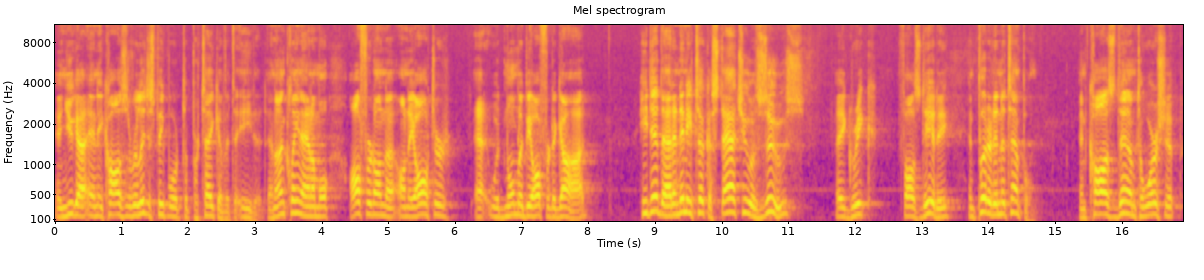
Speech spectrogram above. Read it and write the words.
and you got, and he caused the religious people to partake of it, to eat it. An unclean animal offered on the, on the altar at, would normally be offered to God. He did that, and then he took a statue of Zeus, a Greek false deity, and put it in the temple and caused them to worship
